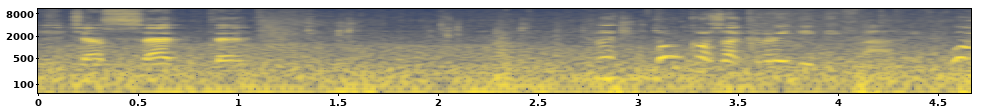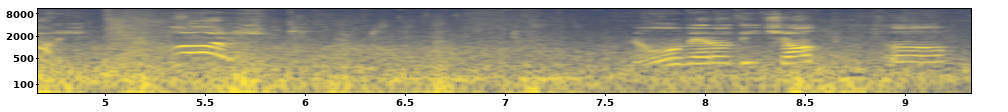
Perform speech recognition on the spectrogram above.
17. E tu cosa credi di fare? Fuori! Fuori! Numero 18.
